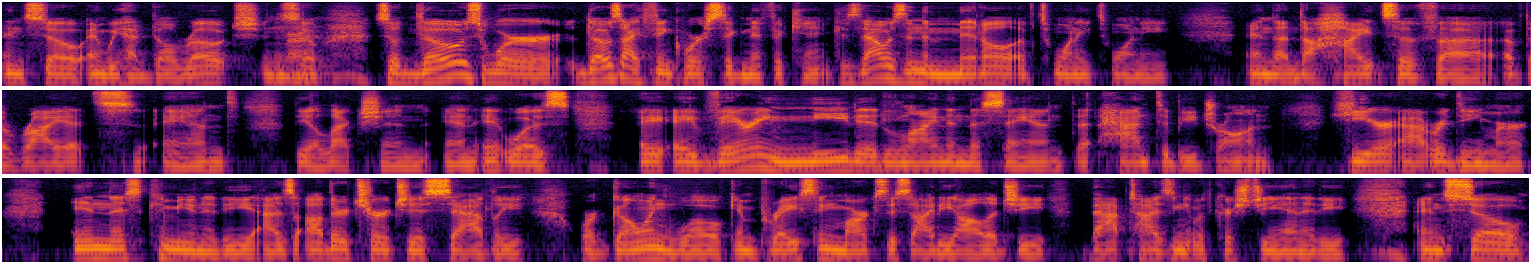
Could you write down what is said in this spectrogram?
and so and we had Bill Roach. And right. so so those were those I think were significant because that was in the middle of 2020 and the, the heights of uh, of the riots and the election. And it was a, a very needed line in the sand that had to be drawn here at Redeemer in this community as other churches sadly were going woke embracing marxist ideology baptizing it with christianity. And so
